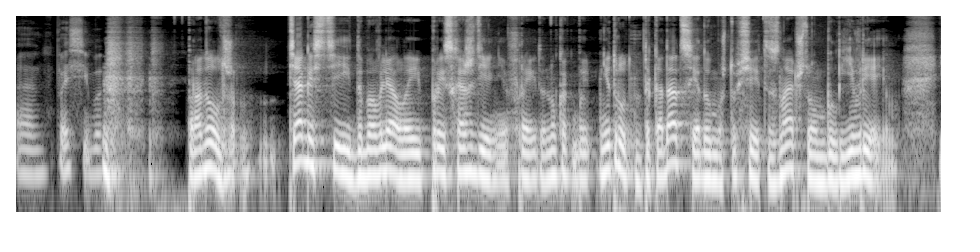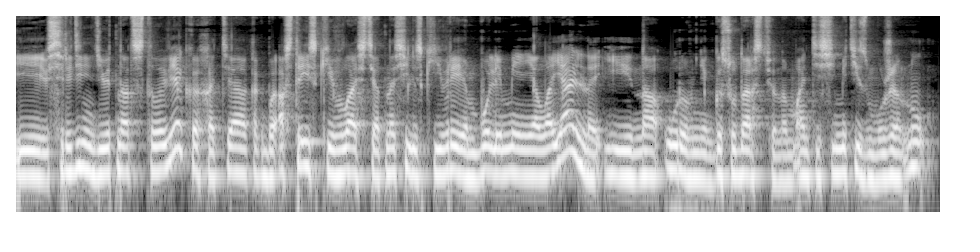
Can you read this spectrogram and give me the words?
А, спасибо. Продолжим. Тягостей добавляло и происхождение Фрейда. Ну, как бы нетрудно догадаться, я думаю, что все это знают, что он был евреем. И в середине XIX века, хотя как бы австрийские власти относились к евреям более-менее лояльно и на уровне государственном антисемитизм уже, ну,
